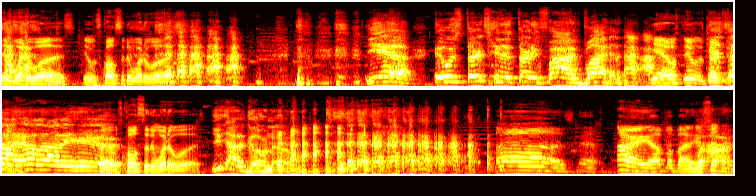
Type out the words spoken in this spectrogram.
than what it was. It was closer than what it was. Yeah, it was 13 to 35, but Yeah, it was. It was get 13 the hell out of here! but it was closer than what it was. You gotta go now. Ah, snap. All right, y'all, I'm about to hit. Right.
